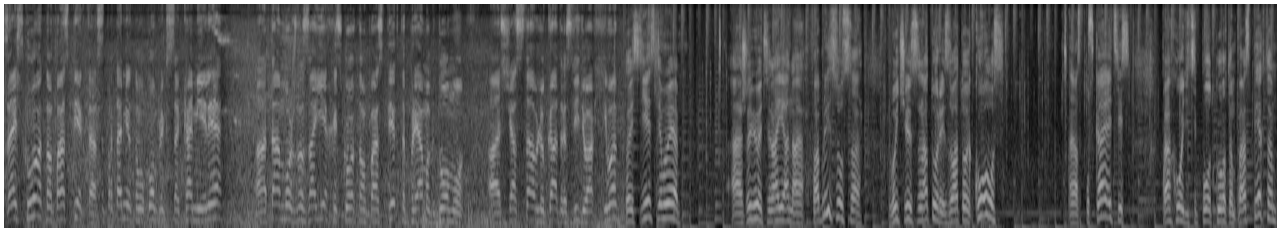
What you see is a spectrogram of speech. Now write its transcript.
Значит, с курортного проспекта, с апартаментного комплекса Камелия. А, там можно заехать с курортного проспекта прямо к дому. А, сейчас ставлю кадры с видеоархива. То есть, если вы а, живете на Яна Фабрициуса, вы через санаторий Золотой Колос а, спускаетесь, проходите под Курортным проспектом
